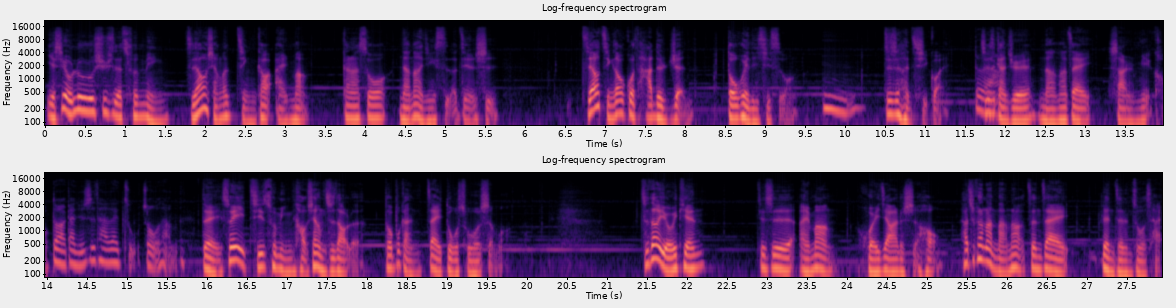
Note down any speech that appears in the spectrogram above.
也是有陆陆续续的村民，只要想要警告艾玛，跟他说娜娜已经死了这件事，只要警告过他的人，都会离奇死亡。嗯，这是很奇怪，对啊，就是感觉娜娜在杀人灭口。对啊，感觉是他在诅咒他们。对，所以其实村民好像知道了，都不敢再多说什么。直到有一天，就是艾曼回家的时候。他就看到娜娜正在认真的做菜，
